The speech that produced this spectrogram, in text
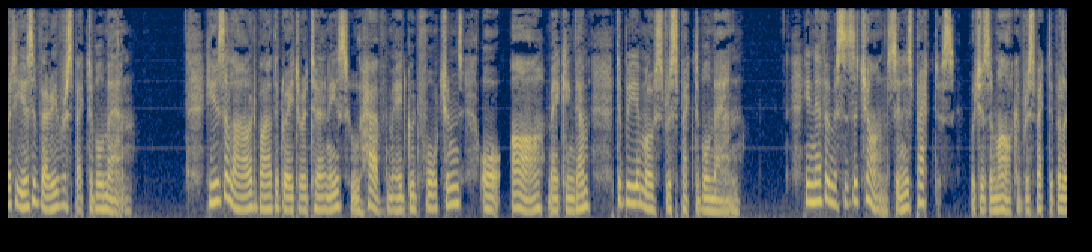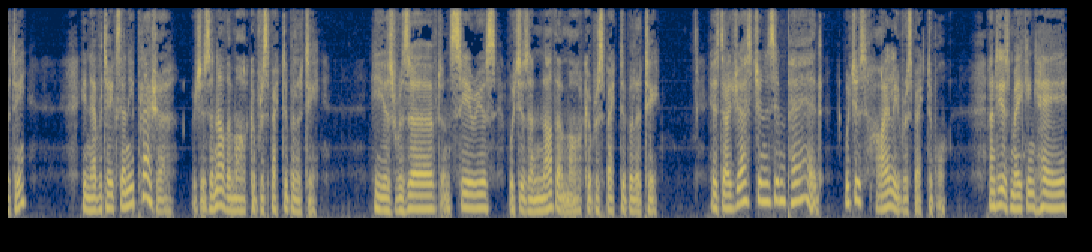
but he is a very respectable man. He is allowed by the greater attorneys who have made good fortunes or are making them to be a most respectable man. He never misses a chance in his practice, which is a mark of respectability. He never takes any pleasure which is another mark of respectability. He is reserved and serious, which is another mark of respectability. His digestion is impaired, which is highly respectable. And he is making hay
